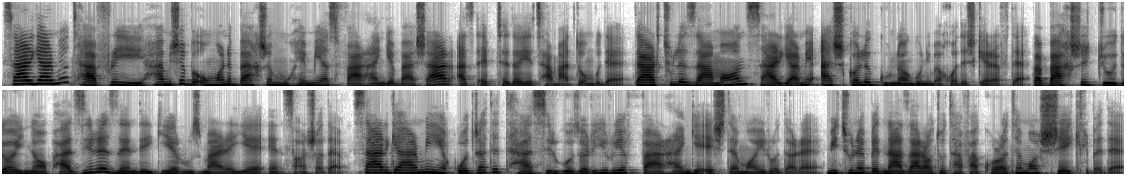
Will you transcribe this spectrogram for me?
سرگرمی و تفریح همیشه به عنوان بخش مهمی از فرهنگ بشر از ابتدای تمدن بوده. در طول زمان سرگرمی اشکال گوناگونی به خودش گرفته و بخش جدایی ناپذیر زندگی روزمره انسان شده. سرگرمی قدرت تاثیرگذاری روی فرهنگ اجتماعی رو داره. می‌تونه به نظرات و تفکرات ما شکل بده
